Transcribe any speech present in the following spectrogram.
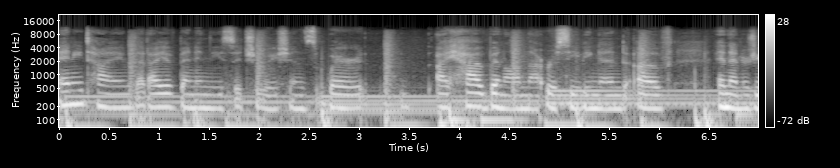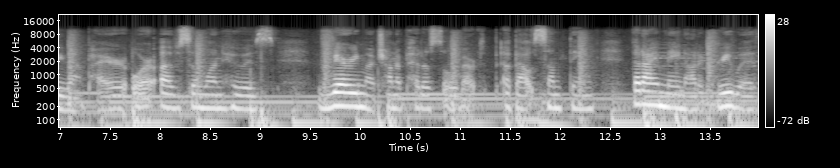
anytime that I have been in these situations where I have been on that receiving end of an energy vampire or of someone who is very much on a pedestal about about something that I may not agree with.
